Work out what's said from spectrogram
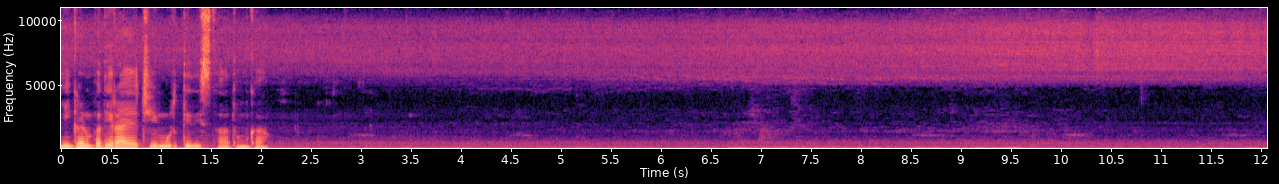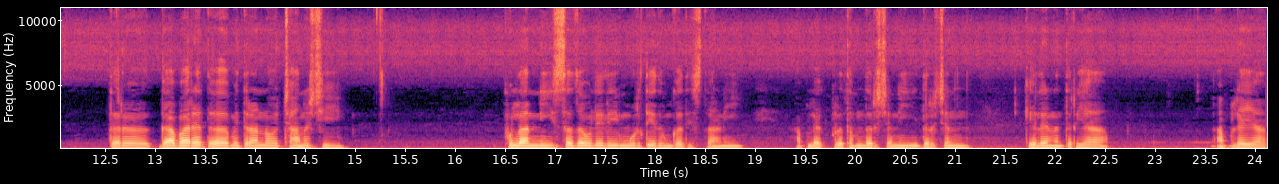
ही गणपती रायाची मूर्ती दिसता तुमका. तर गाभाऱ्यात मित्रांनो छान अशी फुलांनी सजवलेली मूर्ती तुमका दिसता आणि आपल्या प्रथम दर्शनी दर्शन केल्यानंतर ह्या आपल्या या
